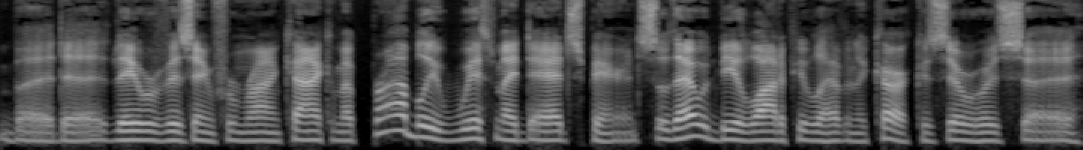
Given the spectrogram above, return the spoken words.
but uh, they were visiting from Ronkonkoma, probably with my dad's parents. So that would be a lot of people having the car because there was uh,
